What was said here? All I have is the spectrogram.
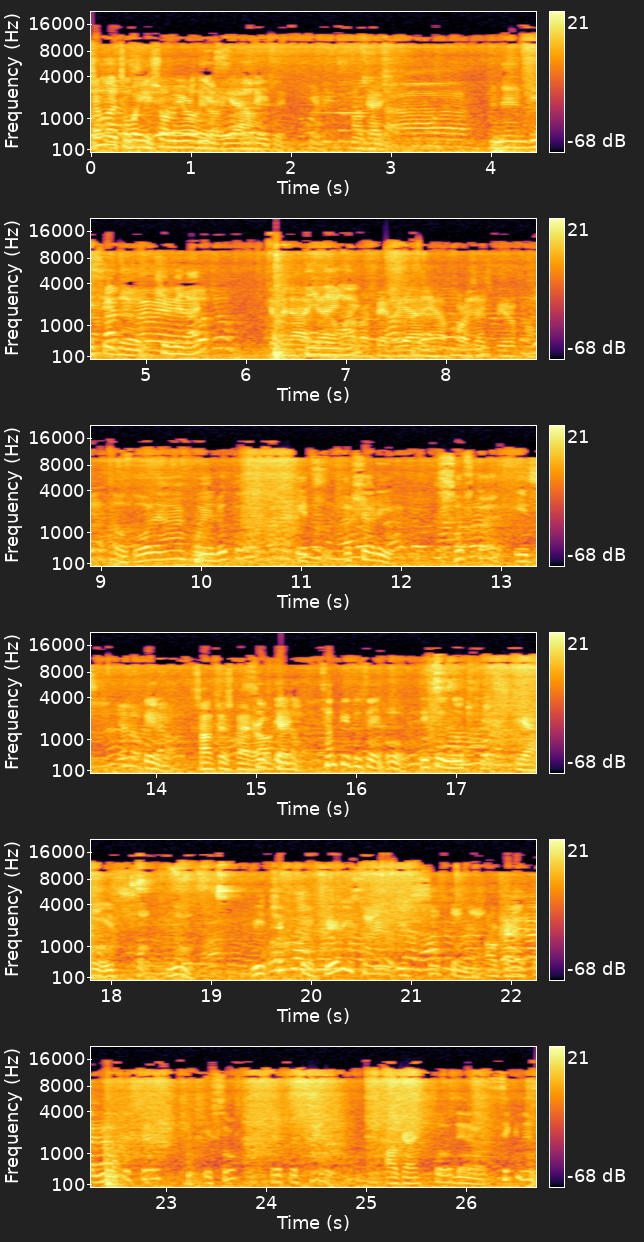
Similar to what you showed me earlier. Yes, yeah. it. Yeah. Okay. And then this is the kimedai. Kimedai, yeah, one of our favorite. Yeah, yeah, of course, that's beautiful. So golden eye, when you look at it, it's actually softer is better. Softer is better. Softer. Okay. Some people say, oh, this is not fresh. Yeah. Oh, it's soft. No. We check the belly side is soft or not. Okay. But the milk itself is soft, just the fatty. Okay. So the thickness,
